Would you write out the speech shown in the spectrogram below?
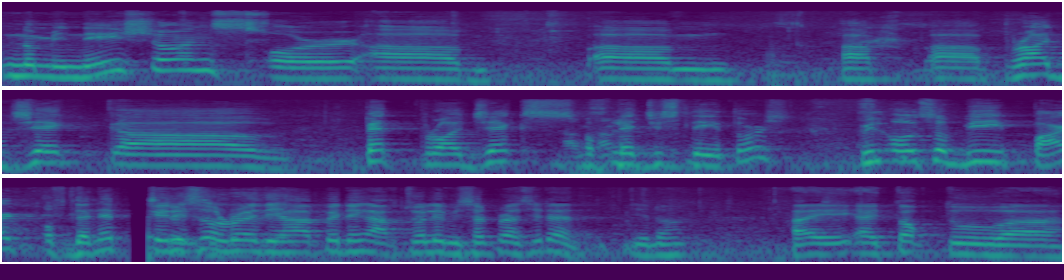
nominations or um, um, uh, uh, project uh, pet projects of legislators will also be part of the NEP? It is already happening actually, Mr. President. You know, I, I talked to uh,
